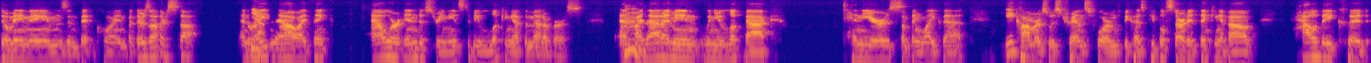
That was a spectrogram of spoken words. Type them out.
domain names and Bitcoin, but there's other stuff. And right now, I think our industry needs to be looking at the metaverse. And mm. by that, I mean, when you look back 10 years, something like that, e commerce was transformed because people started thinking about how they could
